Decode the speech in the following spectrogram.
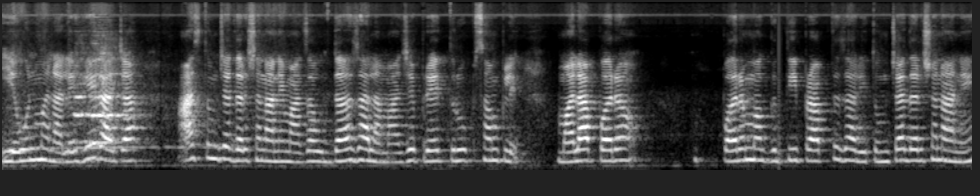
येऊन म्हणाले हे राजा आज तुमच्या दर्शनाने माझा उद्धार झाला. माझे प्रेत रूप संपले. मला पर परमगती प्राप्त झाली. तुमच्या दर्शनाने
